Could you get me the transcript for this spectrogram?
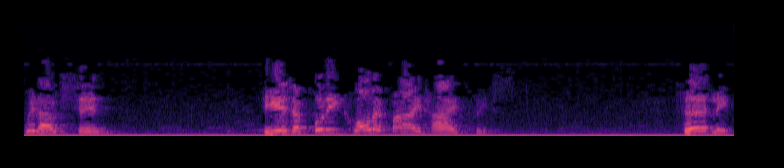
without sin. He is a fully qualified high priest. Thirdly,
